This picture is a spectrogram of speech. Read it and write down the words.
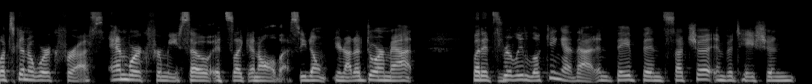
what's going to work for us and work for me so it's like in all of us so you don't you're not a doormat but it's mm. really looking at that and they've been such a invitation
